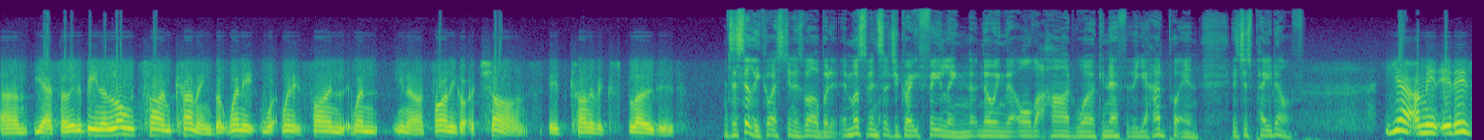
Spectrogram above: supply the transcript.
um, yeah, so it had been a long time coming. But when it when it finally when you know I finally got a chance, it kind of exploded. It's a silly question as well, but it, it must have been such a great feeling knowing that all that hard work and effort that you had put in has just paid off. Yeah, I mean, it is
